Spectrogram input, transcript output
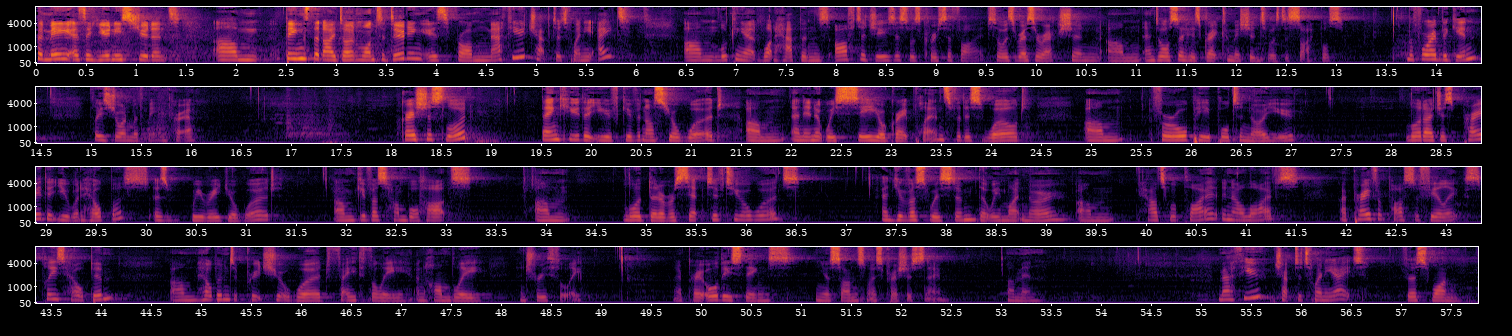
For me, as a uni student, um, things that I don't want to do is from Matthew chapter 28, um, looking at what happens after Jesus was crucified, so his resurrection, um, and also his great commission to his disciples. Before I begin, please join with me in prayer. Gracious Lord, thank you that you've given us your word, um, and in it we see your great plans for this world, um, for all people to know you. Lord, I just pray that you would help us as we read your word. Um, give us humble hearts, um, Lord, that are receptive to your words, and give us wisdom that we might know um, how to apply it in our lives. I pray for Pastor Felix. Please help him. Um, help him to preach your word faithfully and humbly and truthfully. And I pray all these things in your Son's most precious name. Amen. Matthew chapter 28, verse 1.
